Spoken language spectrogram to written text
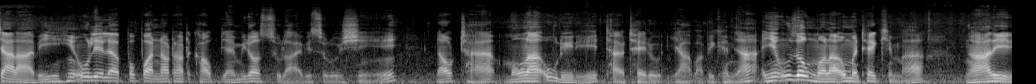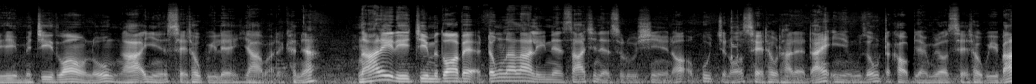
ကြာလာပြီဟင်းအိုလေးလည်းပွက်ပွက်နောက်ထပ်တစ်ခေါက်ပြန်ပြီးတော့ဆူလာပြီဆိုလို့ရှိရင်နောက်ထပ်မုံလာဥလေးတွေထပ်ထည့်လို့ရပါပြီခင်ဗျာအရင်ဦးဆုံးမုံလာဥမထည့်ခင်မှာ ငားလေးတွေမကြည်သွားအောင်လို့ငားအရင်ဆယ်ထုတ်ပြီးလဲရပါတယ်ခင်ဗျာငားလေးတွေကြည်မသွားပဲအတုံးလားလားလေးနဲ့စားချင်တယ်ဆိုလို့ရှိရင်တော့အခုကျွန်တော်ဆယ်ထုတ်ထားတဲ့အတိုင်းအရင်ဦးဆုံးတစ်ခေါက်ပြန်ပြီးတော့ဆယ်ထုတ်ပေးပါ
